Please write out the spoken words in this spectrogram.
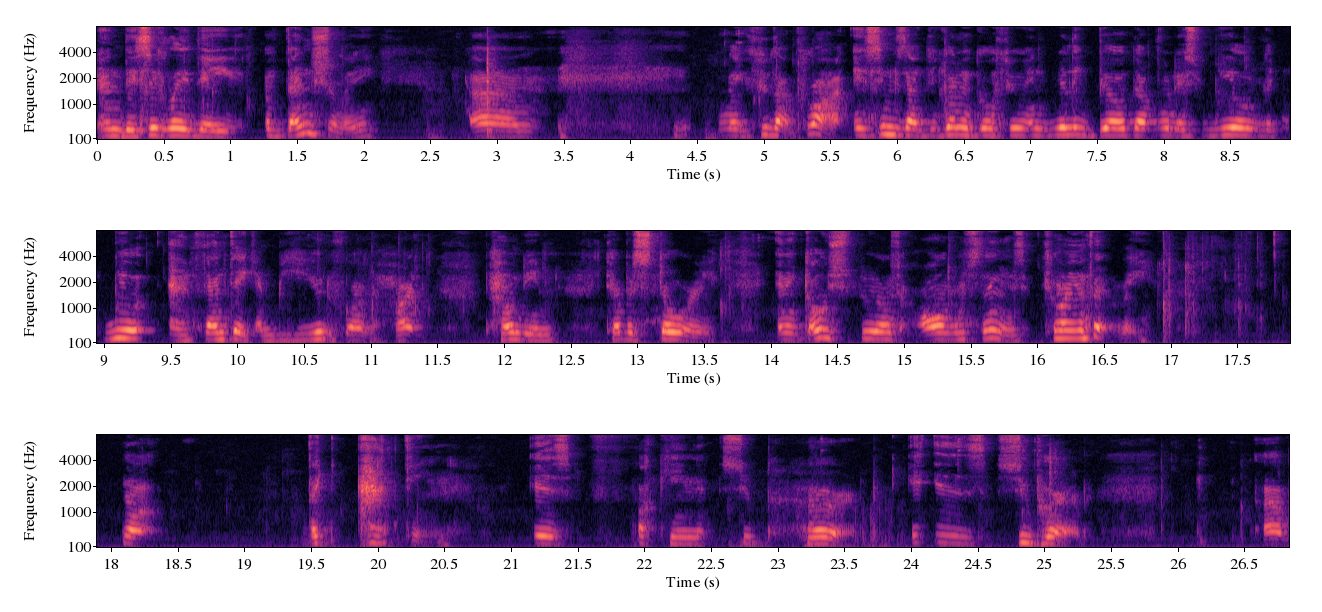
And basically, they eventually um, like through that plot, it seems like they're gonna go through and really build up for this real, like real authentic and beautiful and heart pounding type of story, and it goes through those all those things triumphantly. Now, the acting is fucking superb. It is superb. Uh,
